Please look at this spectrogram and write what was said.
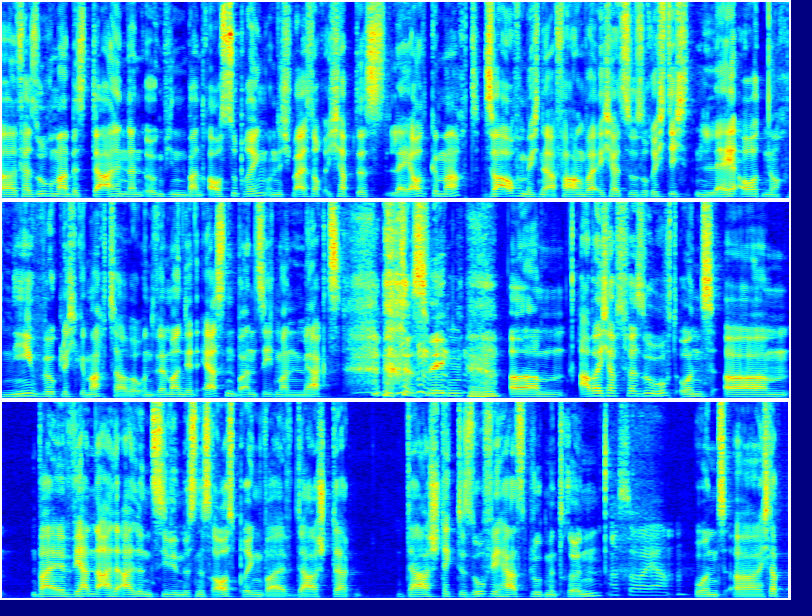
äh, versuche mal bis dahin dann irgendwie ein Band rauszubringen. Und ich weiß noch, ich habe das Layout gemacht. Es war auch für mich eine Erfahrung, weil ich halt so, so richtig ein Layout noch nie wirklich gemacht habe. Und wenn man den ersten Band sieht, man merkt's. Deswegen, mhm. ähm, aber ich habe es versucht und ähm, weil wir hatten alle, alle ein Ziel, wir müssen es rausbringen, weil da, da, da steckte so viel Herzblut mit drin. Ach so, ja. Und äh, ich glaube,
